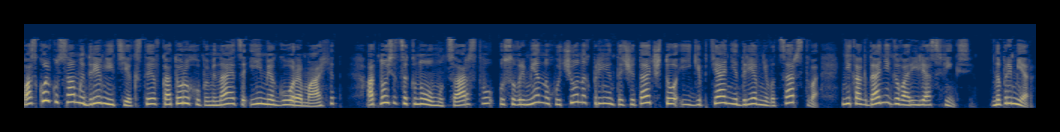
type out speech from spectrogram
Поскольку самые древние тексты, в которых упоминается имя Горы Махет, относятся к новому царству, у современных ученых принято считать, что египтяне древнего царства никогда не говорили о сфинксе. Например,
